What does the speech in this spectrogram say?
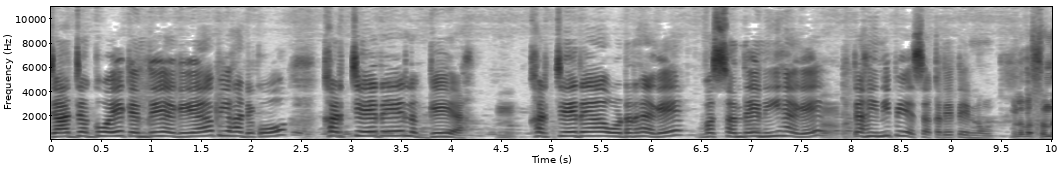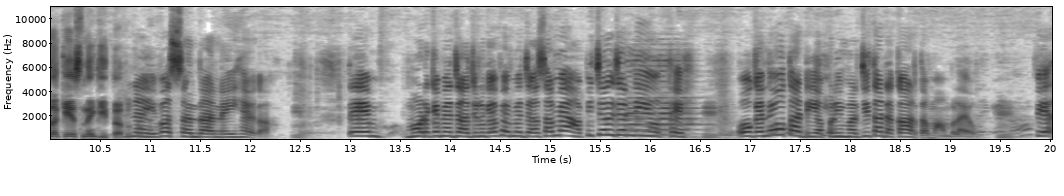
ਜੱਜ ਅੱਗੋਂ ਇਹ ਕਹਿੰਦੇ ਹੈਗੇ ਆ ਵੀ ਸਾਡੇ ਕੋ ਖਰਚੇ ਦੇ ਲੱਗੇ ਆ। ਖਰਚੇ ਦੇ ਆਰਡਰ ਹੈਗੇ ਵਸਣ ਦੇ ਨਹੀਂ ਹੈਗੇ ਤੇ ਅਸੀਂ ਨਹੀਂ ਭੇਜ ਸਕਦੇ ਤੈਨੂੰ। ਮਤਲਬ ਵਸਣ ਦਾ ਕੇਸ ਨਹੀਂ ਕੀਤਾ ਤੁਸੀਂ ਨਹੀਂ ਵਸਣ ਦਾ ਨਹੀਂ ਹੈਗਾ। ਤੇ ਮੁੜ ਕੇ ਮੈਂ ਜੱਜ ਨੂੰ ਕਿਹਾ ਫਿਰ ਮੈਂ ਜੱਜ ਸਾਹਿਬ ਮੈਂ ਆਪ ਹੀ ਚੱਲ ਜੰਨੀ ਆ ਉੱਥੇ। ਉਹ ਕਹਿੰਦੇ ਉਹ ਤੁਹਾਡੀ ਆਪਣੀ ਮਰਜ਼ੀ ਤੁਹਾਡਾ ਘਰ ਦਾ ਮਾਮਲਾ ਹੈ ਉਹ। ਫਿਰ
